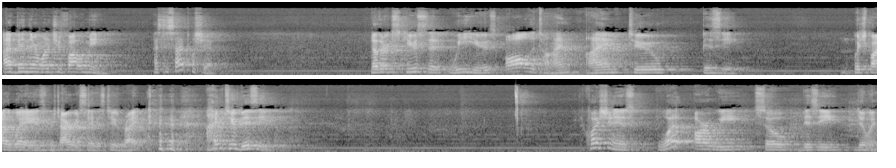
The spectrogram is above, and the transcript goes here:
I've been there. Why don't you follow me? That's discipleship. Another excuse that we use all the time I'm too busy. Which, by the way, is retirees say this too, right? I'm too busy. The question is, what are we so busy doing?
